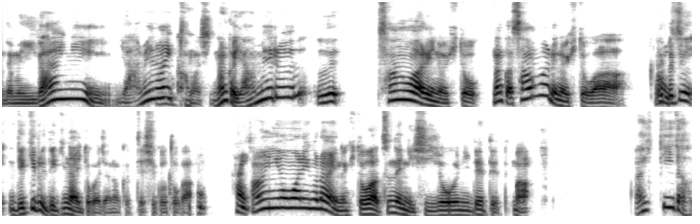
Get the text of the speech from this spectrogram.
ーでも意外に辞めないかもしれない。なんか辞める上3割の人、なんか3割の人は、はい別にできるできないとかじゃなくて仕事が。はい。3、4割ぐらいの人は常に市場に出て、まあ、IT だ、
